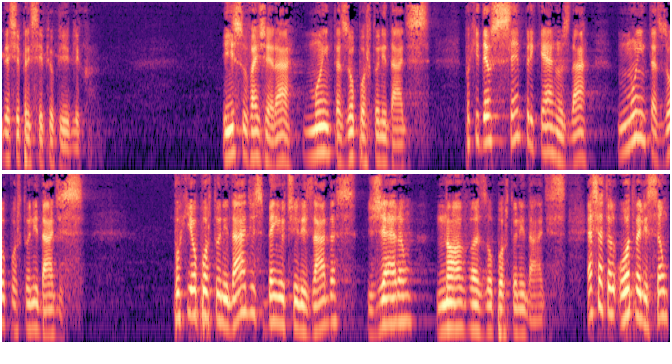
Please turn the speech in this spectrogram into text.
deste princípio bíblico. E isso vai gerar muitas oportunidades. Porque Deus sempre quer nos dar muitas oportunidades. Porque oportunidades bem utilizadas geram novas oportunidades. Essa é outra lição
